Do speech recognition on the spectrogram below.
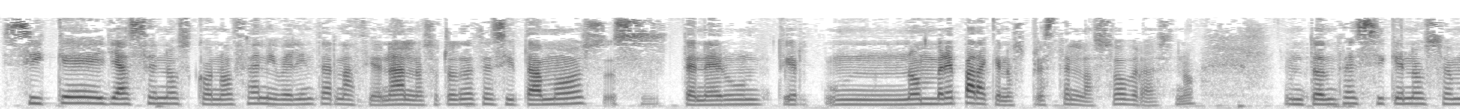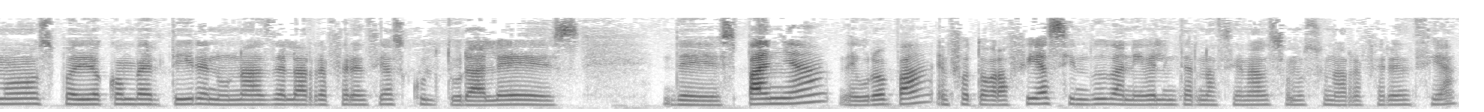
Sí que ya se nos conoce a nivel internacional. Nosotros necesitamos tener un, un nombre para que nos presten las obras, ¿no? Entonces sí que nos hemos podido convertir en una de las referencias culturales de España, de Europa. En fotografía, sin duda, a nivel internacional somos una referencia.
